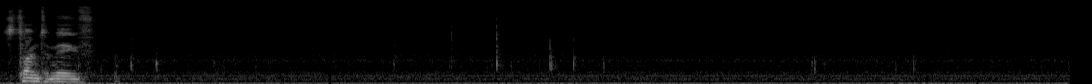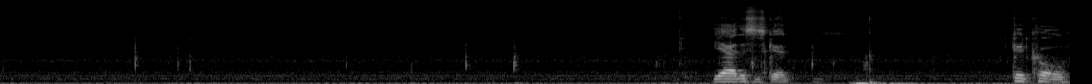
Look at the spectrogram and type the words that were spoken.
It's time to move. Yeah, this is good. Good call.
